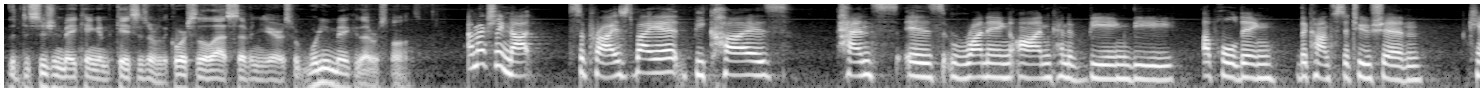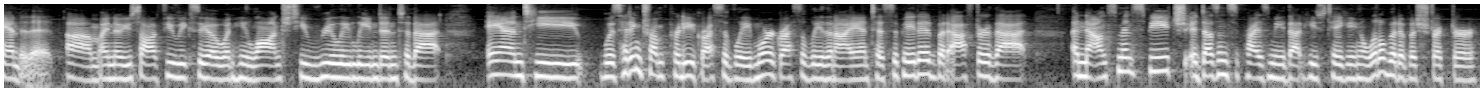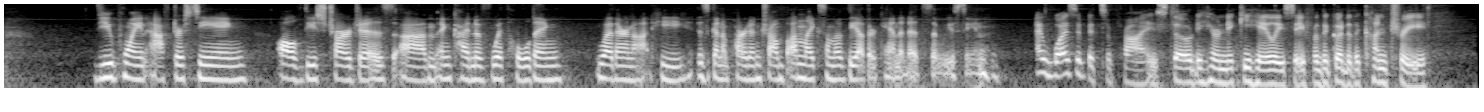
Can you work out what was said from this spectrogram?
the decision making in cases over the course of the last seven years. But what do you make of that response? I'm actually not surprised by it because Pence is running on kind of being the upholding the Constitution candidate. Um, I know you saw a few weeks ago when he launched, he really leaned into that. And he was hitting Trump pretty aggressively, more aggressively than I anticipated. But after that announcement speech, it doesn't surprise me that he's taking a little bit of a stricter viewpoint after seeing all of these charges um, and kind of withholding whether or not he is going to pardon Trump, unlike some of the other candidates that we've seen. I was a bit surprised, though, to hear Nikki Haley say, for the good of the country,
